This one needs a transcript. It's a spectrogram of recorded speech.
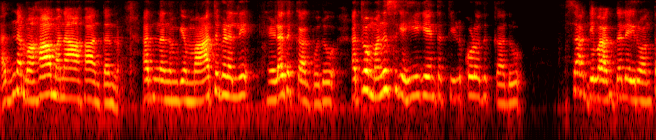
ಅದನ್ನ ಮಹಾಮನಾಹ ಅಂತಂದ್ರು. ಅದನ್ನ ನಮಗೆ ಮಾತುಗಳಲ್ಲಿ ಹೇಳೋದಕ್ಕಾಗ್ಬೋದು, ಅಥವಾ ಮನಸ್ಸಿಗೆ ಹೀಗೆ ಅಂತ ತಿಳ್ಕೊಳ್ಳೋದಕ್ಕಾದ್ರು ಸಾಧ್ಯವಾಗ್ದಲೇ ಇರುವಂತ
